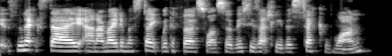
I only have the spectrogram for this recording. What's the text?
It's the next day and I made a mistake with the first one, so this is actually the second one.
